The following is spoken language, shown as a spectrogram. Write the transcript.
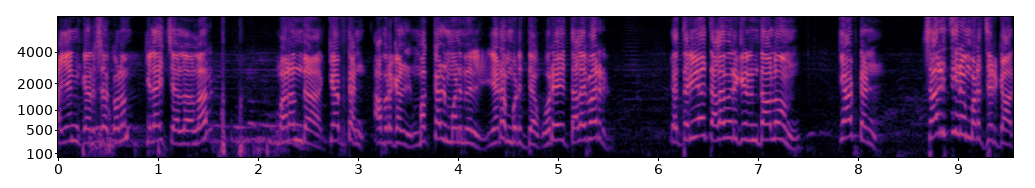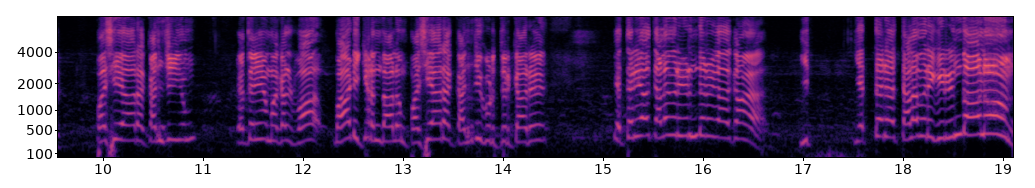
அயன் கரிசகுளம் கிளை செயலாளர் மறந்த கேப்டன் அவர்கள் மக்கள் மனதில் இடம் பிடித்த ஒரே தலைவர். எத்தனையோ தலைவர்கள் இருந்தாலும் கேப்டன் சரித்திரம் படைச்சிருக்கார். பசியார கஞ்சியும் எத்தனையோ மகள் வா வாடி கிடந்தாலும் பசியார கஞ்சி கொடுத்துருக்காரு. எத்தனையோ தலைவர் இருந்திருக்காங்க. எத்தனை தலைவர் இருந்தாலும்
